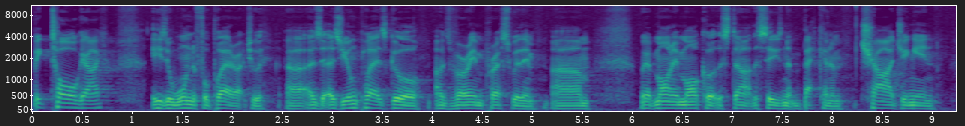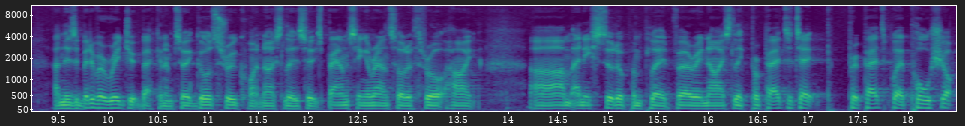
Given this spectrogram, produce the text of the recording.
Big, tall guy. He's a wonderful player, actually. Uh, as, as, young players go, I was very impressed with him. Um, we had Morne Morkel at the start of the season at Beckenham, charging in. And there's a bit of a ridge at Beckenham, so it goes through quite nicely. So it's bouncing around sort of throat height. Um, and he stood up and played very nicely. Prepared to take, prepared to play a pull shot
